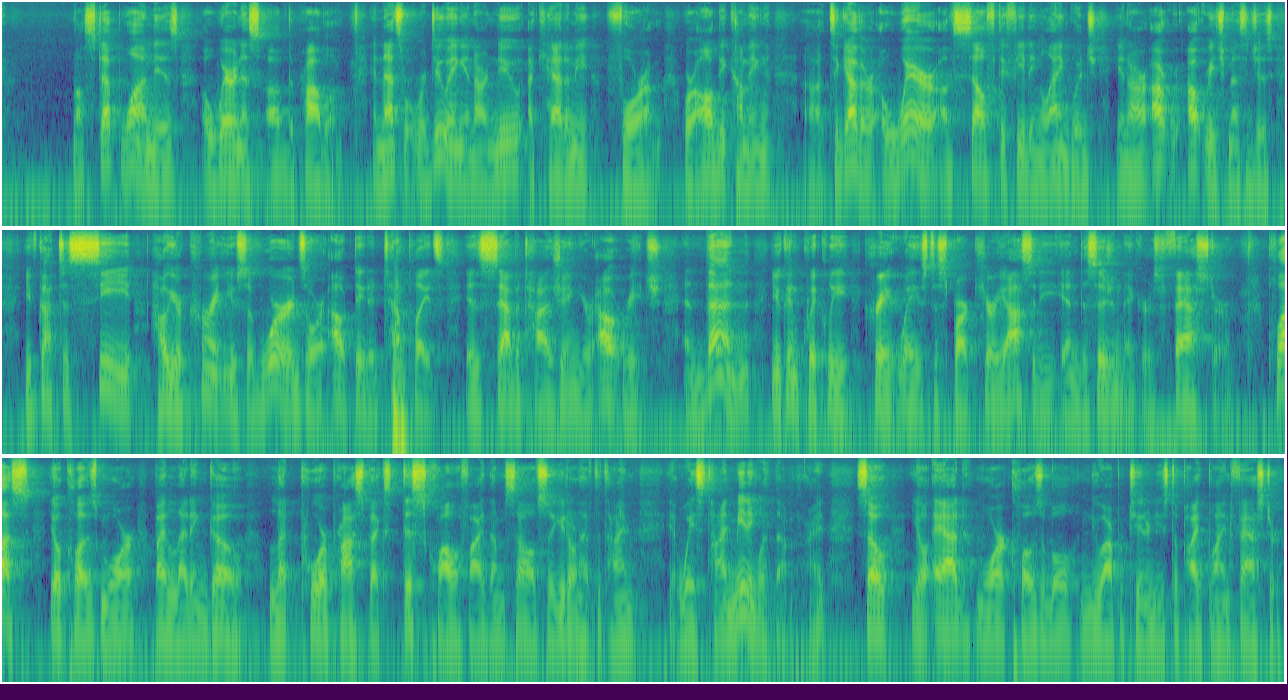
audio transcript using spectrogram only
Well, step one is awareness of the problem. And that's what we're doing in our new Academy Forum. We're all becoming uh, together aware of self-defeating language in our out outreach messages. You've got to see how your current use of words or outdated templates is sabotaging your outreach. And then you can quickly create ways to spark curiosity in decision makers faster. Plus, you'll close more by letting go. Let poor prospects disqualify themselves so you don't have to time, waste time meeting with them, right? So you'll add more closable new opportunities to pipeline faster.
